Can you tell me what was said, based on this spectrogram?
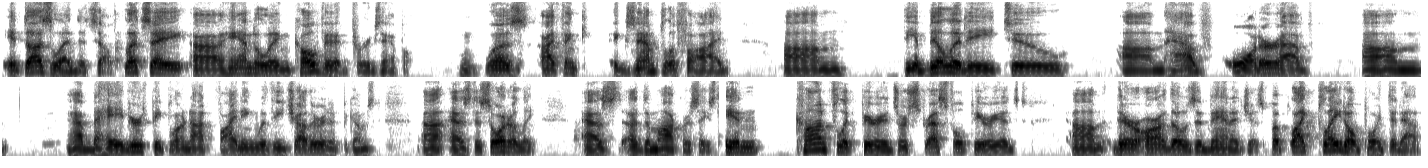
it does lend itself. Let's say uh, handling COVID, for example, hmm. was I think exemplified um, the ability to um, have order, have um, have behaviors. People are not fighting with each other, and it becomes uh, as disorderly as uh, democracies. In conflict periods or stressful periods, um, there are those advantages. But like Plato pointed out,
